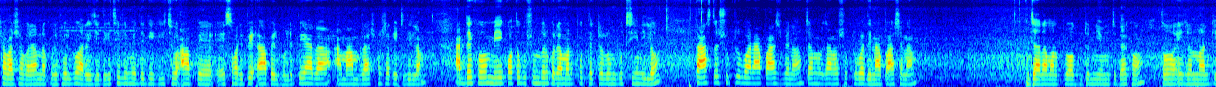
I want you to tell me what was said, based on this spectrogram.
সকাল সকাল রান্না করে ফেলব। আর এই যেদিকে ছেলে মেয়েদেরকে কিছু আপেল সরি আপেল বলে, পেয়ারা আমরা শশা কেটে দিলাম। আর দেখো, মেয়ে কত সুন্দর করে আমার প্রত্যেকটা রুম গুছিয়ে নিল। তা আজ তো শুক্রবার, আপা আসবে না। যেমন জানো, শুক্রবার দিন আপা আসে না। যারা আমার ব্লগ ভিডিও নিয়মিত দেখো। তো এই জন্য আর কি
